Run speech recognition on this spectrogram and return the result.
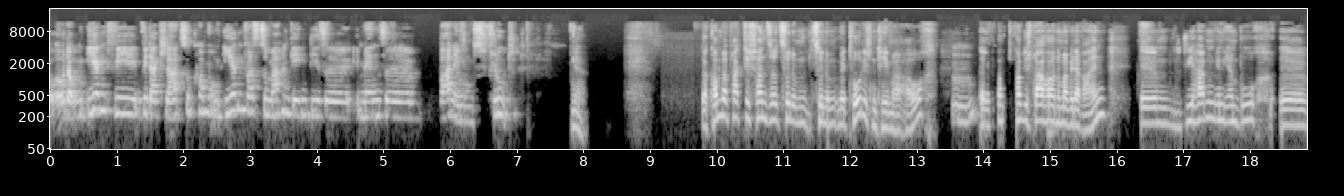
oder um irgendwie wieder klarzukommen, um irgendwas zu machen gegen diese immense Wahrnehmungsflut. Ja. Da kommen wir praktisch schon so zu einem, zu einem methodischen Thema auch. Mhm. Äh, kommt, kommt die Sprache auch nochmal wieder rein. Ähm, Sie haben in Ihrem Buch äh,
